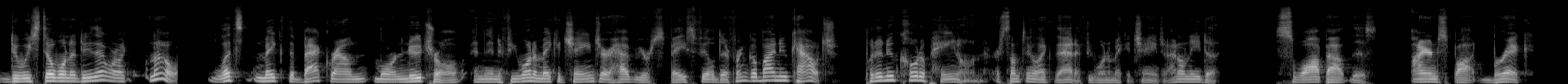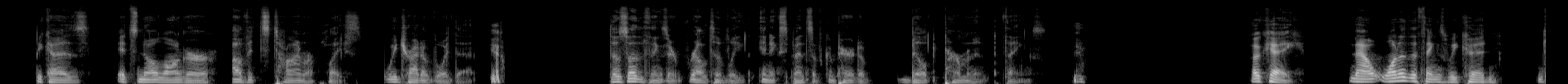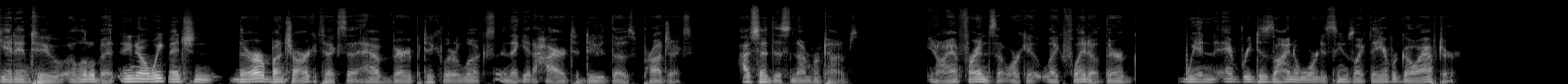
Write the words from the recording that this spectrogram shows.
Do we still want to do that? We're like, no, let's make the background more neutral. And then if you want to make a change or have your space feel different, go buy a new couch, put a new coat of paint on or something like that if you want to make a change. I don't need to swap out this iron spot brick because it's no longer of its time or place. We try to avoid that. Yeah. Those other things are relatively inexpensive compared to built permanent things. Yeah. Okay. Now, one of the things we could get into a little bit, you know, we mentioned there are a bunch of architects that have very particular looks and they get hired to do those projects. I've said this a number of times. You know, I have friends that work at Lake Flato. They're win every design award it seems like they ever go after.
